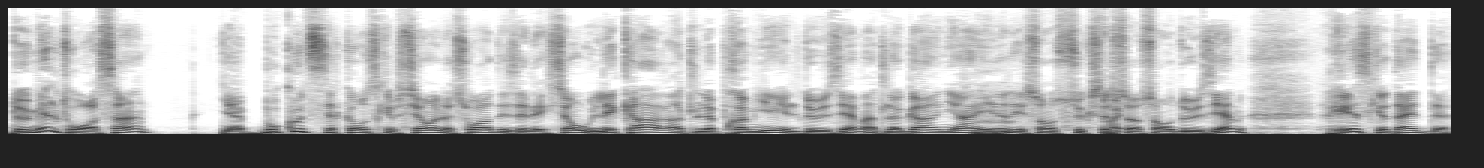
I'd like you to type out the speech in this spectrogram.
2300, il y a beaucoup de circonscriptions le soir des élections où l'écart entre le premier et le deuxième, entre le gagnant et- et, son Ouais. son, deuxième, risque d'être de,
